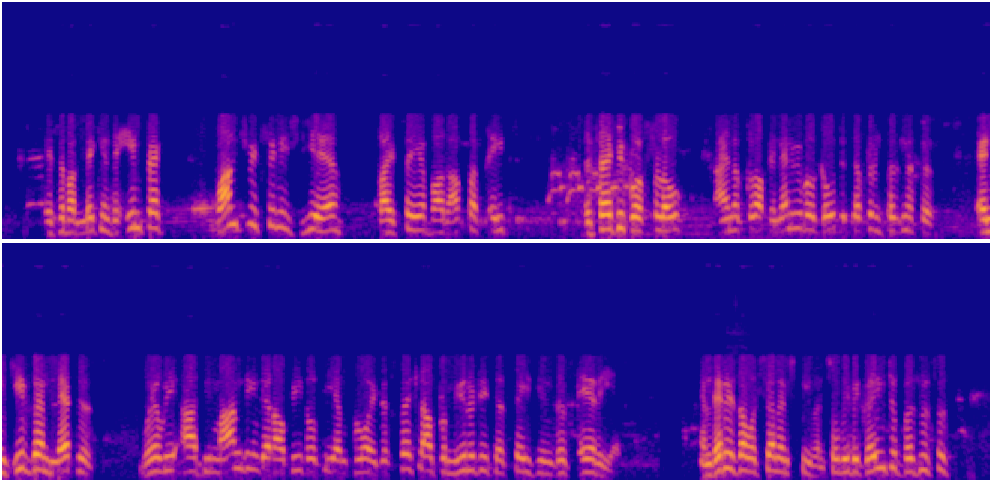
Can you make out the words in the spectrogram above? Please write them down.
It's about making the impact. Once we finish here, by say about half past eight, the traffic will flow nine o'clock, and then we will go to different businesses and give them letters where we are demanding that our people be employed, especially our communities that stays in this area. And that is our challenge, Stephen. So we'll be going to businesses,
